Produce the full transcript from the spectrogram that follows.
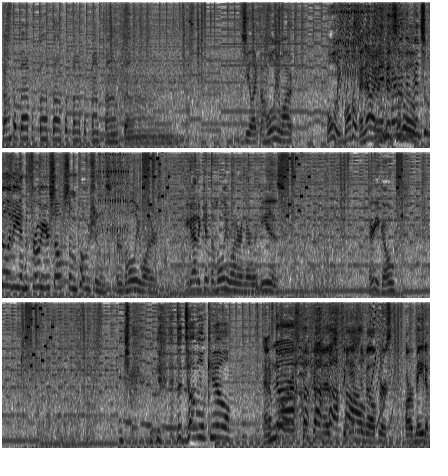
Bum, ba, ba, ba, bum, bum, ba, bum, ba, bum, bum, bum. See, like the holy water. Holy balls! And now I'm Get in there invincible. with invincibility and throw yourself some potions or the holy water. You gotta get the holy water in there where he is. There you go. the double kill. And of No! course, because the game developers are made of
